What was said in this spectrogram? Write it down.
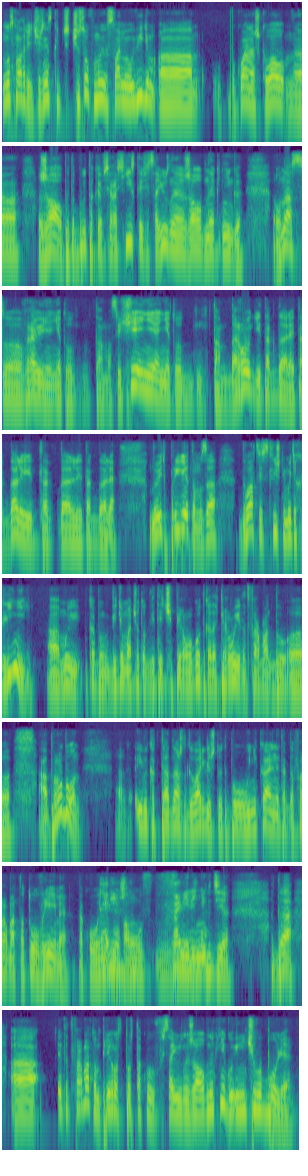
Ну, смотри, через несколько часов мы с вами увидим э, буквально шквал э, жалоб. Это будет такая всероссийская, всесоюзная жалобная книга. У нас э, в районе нету там освещения, нету там дороги и так далее, и так далее, и так далее, и так далее. Но ведь при этом за 20 с лишним этих линий, а мы как бы ведем отчет от 2001 года, когда впервые этот формат был э, опробован, и вы как-то однажды говорили, что это был уникальный тогда формат на то время. Такого Конечно. не было, по-моему, в, в мире нигде. Да. А этот формат, он перерос просто такую в союзную жалобную книгу и ничего более.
